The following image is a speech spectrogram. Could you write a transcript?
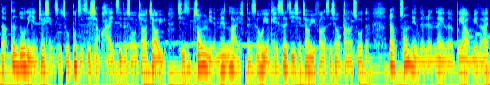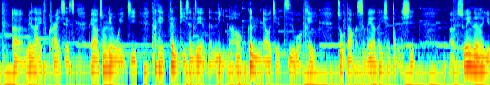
那更多的研究显示出，不只是小孩子的时候就要教育，其实中年 midlife 的时候也可以设计一些教育方式，像我刚刚说的，让中年的人类呢不要 midlife 呃 midlife crisis，不要中年危机，他可以更提升自己的能力，然后更了解自我可以做到什么样的一些东西。呃，所以呢，有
